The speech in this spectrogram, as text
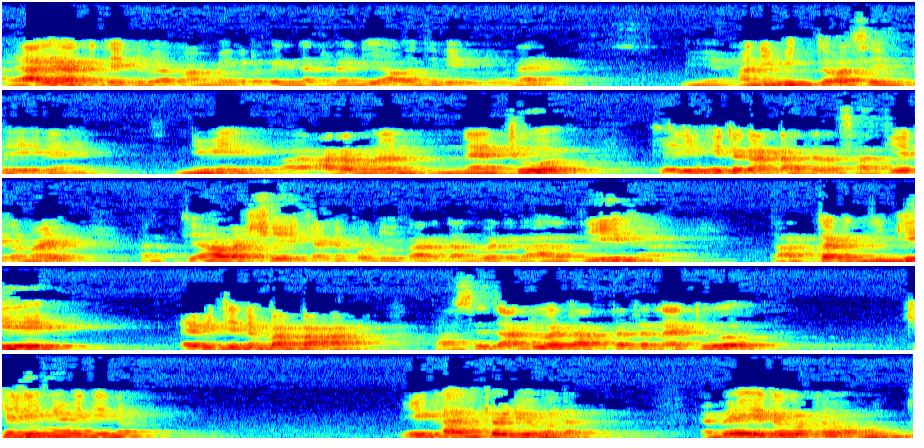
අයාල යන්න දෙන්න බෑ මම මේකට වෙනකට වැඩි අවදි වෙන්න ඕනේ. මේ අනිමිත්ත වශයෙන් පේන නිවි අරමුණ නැතුව කෙලින් හිට ගන්න හදන සතිය තමයි අත්‍යවශ්‍ය කියන්නේ පොඩි කාර දඬුවට ගහලා දීලා අත්තට දිගේ ඇවිදින බබා පස්සේ දඬුවට අත්තට නැතුව කෙලින් ඇවිදිනවා. ඒක අන්ට වැඩිය හොඳයි. හැබැයි එතකොට හොඳ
